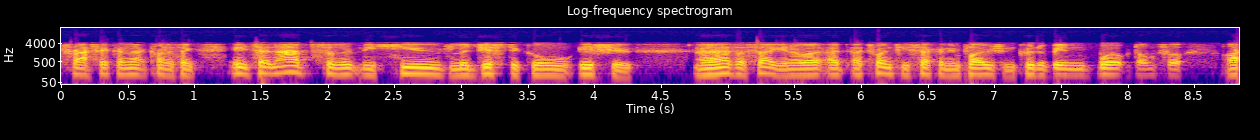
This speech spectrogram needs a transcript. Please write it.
traffic and that kind of thing. It's an absolutely huge logistical issue. And as I say, you know, a, a 20 second implosion could have been worked on for I,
